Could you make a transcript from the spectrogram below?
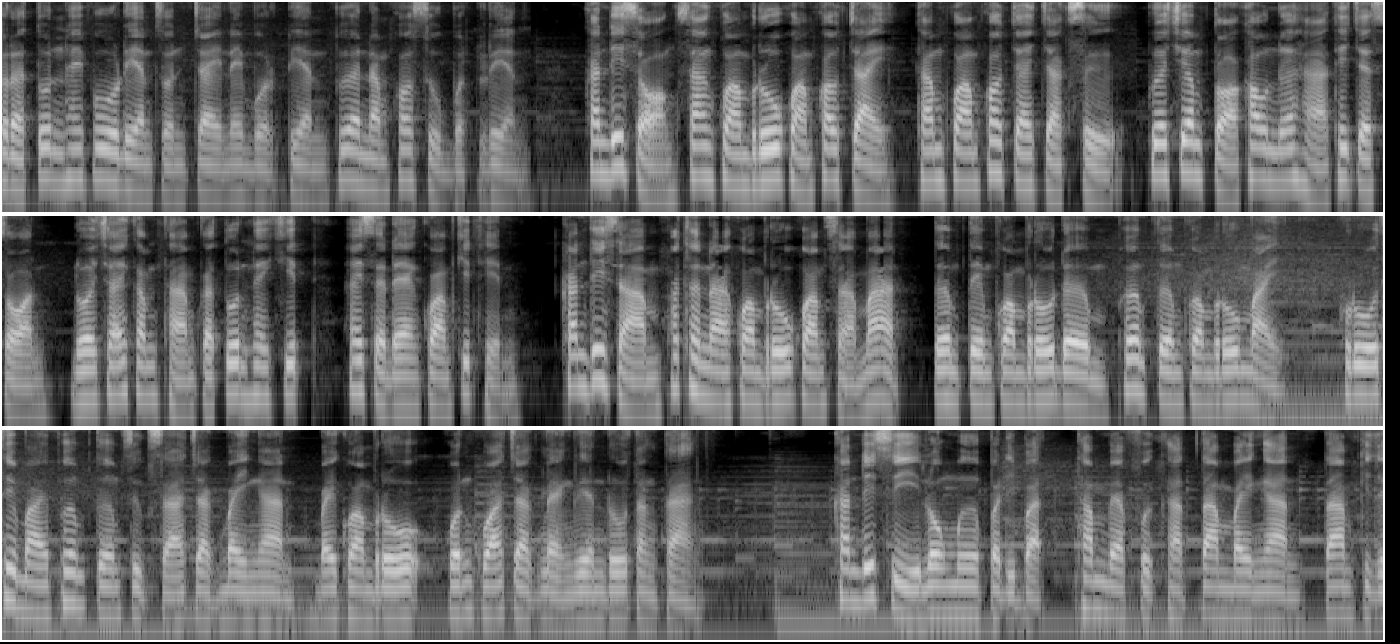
กระตุ้นให้ผู้เรียนสนใจในบทเรียนเพื่อนำเข้าสู่บทเรียน ขั้นที่ 2 สร้างความรู้ความเข้าใจทำความเข้าใจจากสื่อ เพื่อเชื่อมต่อเข้าเนื้อหาที่จะสอน โดยใช้คำถามกระตุ้นให้คิด ให้แสดงความคิดเห็น ขั้นที่ 3 พัฒนาความรู้ความสามารถ เติมเต็มความรู้เดิม เพิ่มเติมความรู้ใหม่ ครูที่บายเพิ่มเติมศึกษาจากใบงาน ใบความรู้ค้นคว้าจากแหล่งเรียนรู้ต่างๆ ขั้นที่ 4 ลงมือปฏิบัติทำแบบฝึกหัดตามใบงาน ตามกิจ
